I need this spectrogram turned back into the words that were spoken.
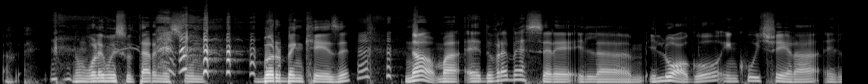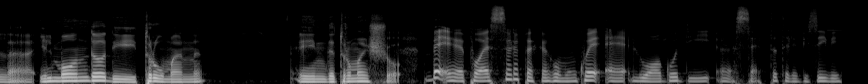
Ok. Non volevo insultare nessun burbanchese. No, ma eh, dovrebbe essere il, il luogo in cui c'era il, il mondo di Truman in The Truman Show. Beh, può essere perché comunque è luogo di eh, set televisivi,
